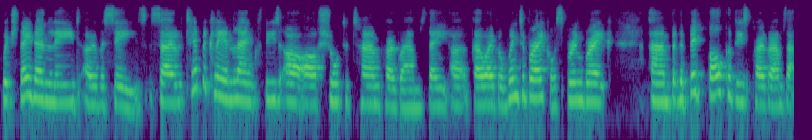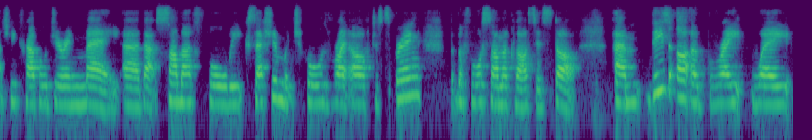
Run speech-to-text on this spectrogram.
which they then lead overseas. So typically in length, these are our shorter term programs. They uh, go over winter break or spring break, um, but the big bulk of these programs actually travel during May, uh, that summer four week session, which falls right after spring, but before summer classes start. Um, these are a great way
